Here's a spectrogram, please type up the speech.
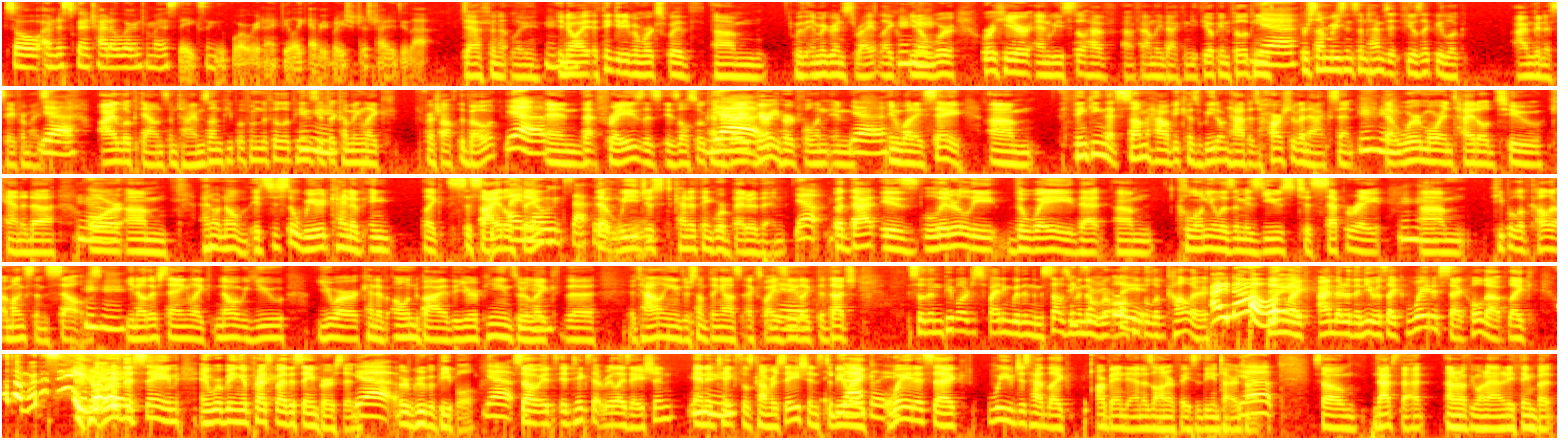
So I'm just going to try to learn from my mistakes and move forward and I feel like everybody should just try to do that. Definitely. You Mm-hmm. know, I, I think it even works with um, with immigrants, right? Like, you know, Mm-hmm. we're we're here and we still have uh, family back in Ethiopia and Philippines. Yeah. For some reason, sometimes it feels like we look. I'm gonna say for myself. Yeah. Mm-hmm. I look down sometimes on people from the Philippines if they're coming like fresh off the boat. Yeah. And that phrase is, is also kind Yeah. of very very hurtful in in, Yeah. in what I say. Um, thinking that somehow because we don't have as harsh of an accent that we're more entitled to Canada Mm-hmm. No. or um, I don't know. It's just a weird kind of in, like societal I thing exactly that we mean. just kind of think we're better than. Yeah. But that is literally the way that um, colonialism is used to separate Mm-hmm. um, people of color amongst themselves. You know, they're saying like, no, you you are kind of owned by the Europeans or like the Italians or something else, X Y Z, Mm-hmm. Yeah. like the Dutch. So then people are just fighting within themselves, even though we're all people of color. I know. Being like, I'm better than you. It's like, wait a sec, hold up, like Hold on, we're the same. we're the same and we're being oppressed by the same person Yeah. or group of people Yeah. so it, it takes that realization and it mm-hmm. takes those conversations to be like wait a sec we've just had like our bandanas on our faces the entire time Yep. so that's that i don't know if you want to add anything but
